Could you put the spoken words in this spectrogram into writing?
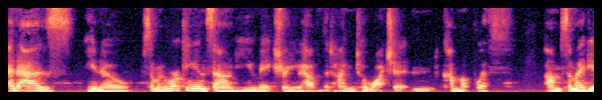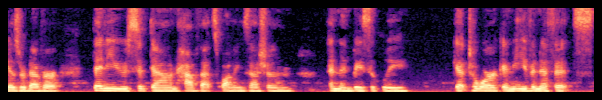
and as, you know, someone working in sound, you make sure you have the time to watch it and come up with um, some ideas or whatever then you sit down have that spotting session and then basically get to work. And even if it's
